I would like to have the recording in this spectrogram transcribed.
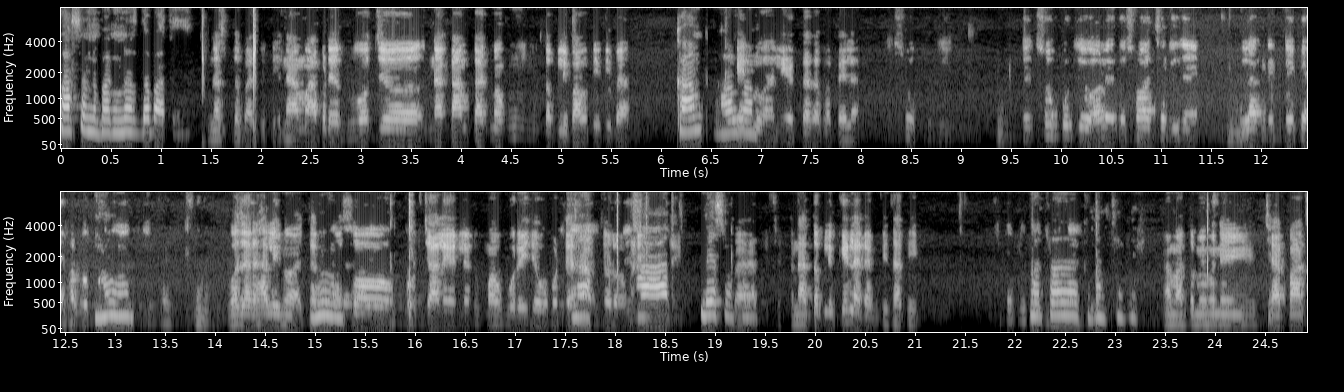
પાછળનો ભાગ નસ દબાતી. નસ દબાતી હતી. અને આમ આપણે રોજ ના કામકાજમાં હું તકલીફ આવતી હતી બા? કામ કેટલું હાલી હતા તમે પહેલા? સો ફૂટ જેવું. એકસો ફૂટ જેવું હાલે તો શ્વાસ ચડી જાય. લાકડી ટેકે હાલવું વધારે હાલી ન હમ. સો ફૂટ ચાલે એટલે ટૂંકમાં ઉભું રહી જવું પડે હા. આમ ચડવા હા પડે. બેસવું પડે. બરાબર છે. અને આ તકલીફ કેટલા ટાઈમથી થતી. આમાં તમે મને ચાર પાંચ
